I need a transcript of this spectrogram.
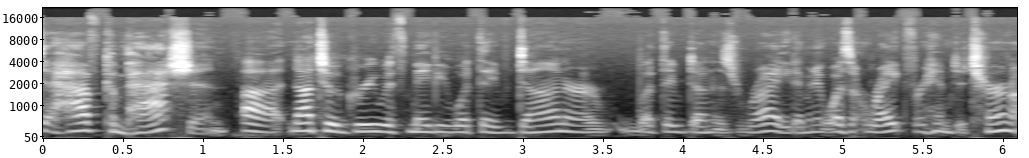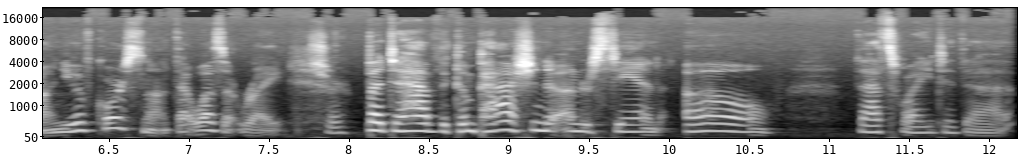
to have compassion, uh, not to agree with maybe what they've done or what they've done is right. I mean, it wasn't right for him to turn on you. Of course not. That wasn't right. Sure. But to have the compassion to understand, oh, that's why he did that.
